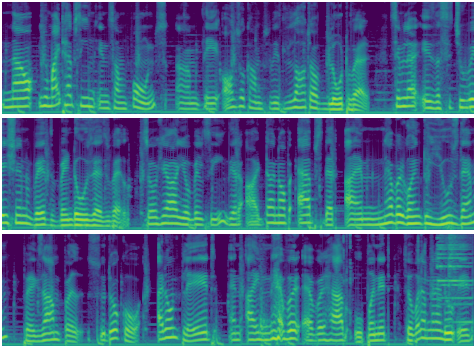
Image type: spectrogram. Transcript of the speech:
now you might have seen in some phones um, they also comes with lot of bloatware Similar is the situation with Windows as well. So here you will see there are ton of apps that I am never going to use them. For example, Sudoku. I don't play it and I never ever have opened it. So what I'm gonna do is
